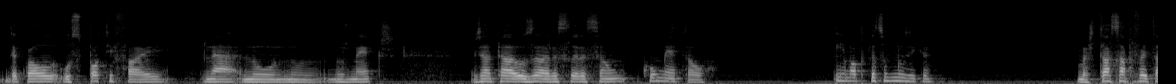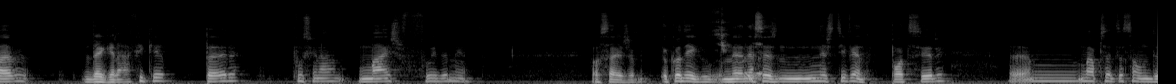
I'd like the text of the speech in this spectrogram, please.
da qual o Spotify na, no, no, nos Macs já está a usar aceleração com metal. E é uma aplicação de música. Mas está-se a aproveitar da gráfica para funcionar mais fluidamente. Ou seja, o que eu digo nessas, neste evento pode ser uma apresentação de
